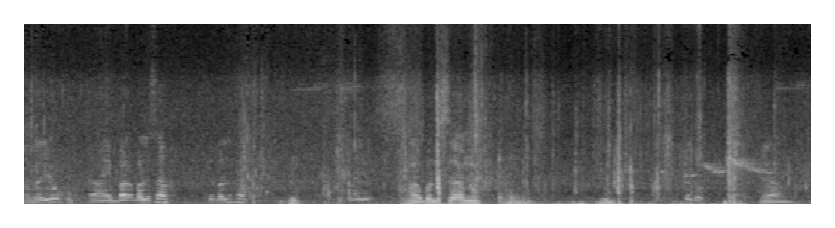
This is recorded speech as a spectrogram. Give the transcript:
Malayo. Ay, bal balasaw. Ito balasaw. Nalayo. Habal sa ano. Yan. Abot yan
